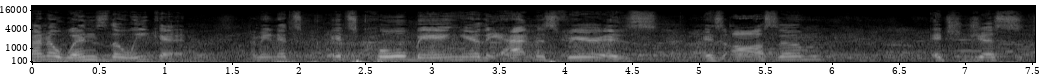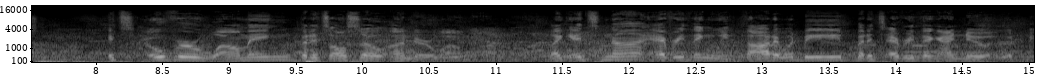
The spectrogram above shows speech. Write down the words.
kind of wins the weekend. I mean, it's it's cool being here. The atmosphere is is awesome. It's just it's overwhelming, but it's also underwhelming. Like it's not everything we thought it would be, but it's everything I knew it would be.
